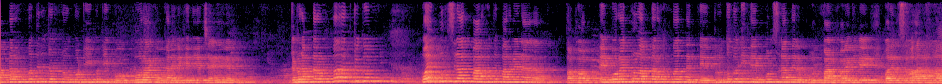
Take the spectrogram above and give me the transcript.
আপনার উম্মতের জন্য কোটি কোটি বোরাক ওখানে রেখে দিয়েছেন। যখন আপনার উম্মাত যখন ওই ফুল সিরাত পার হতে পারবে না তখন এই বোরাকগুলো আপনার উম্মাতদেরকে দ্রুত গতিতে ফুল সিরাতের ফুল পার করে দিবে। বলেন, সুবহানাল্লাহ।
